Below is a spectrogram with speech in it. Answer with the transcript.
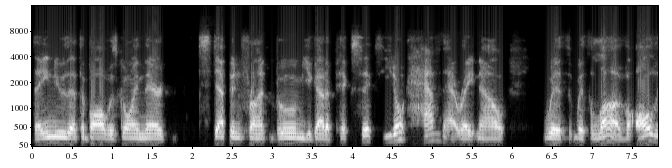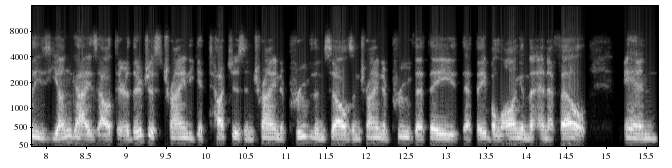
They knew that the ball was going there. Step in front, boom, you got a pick six. You don't have that right now with with love all these young guys out there they're just trying to get touches and trying to prove themselves and trying to prove that they that they belong in the NFL and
